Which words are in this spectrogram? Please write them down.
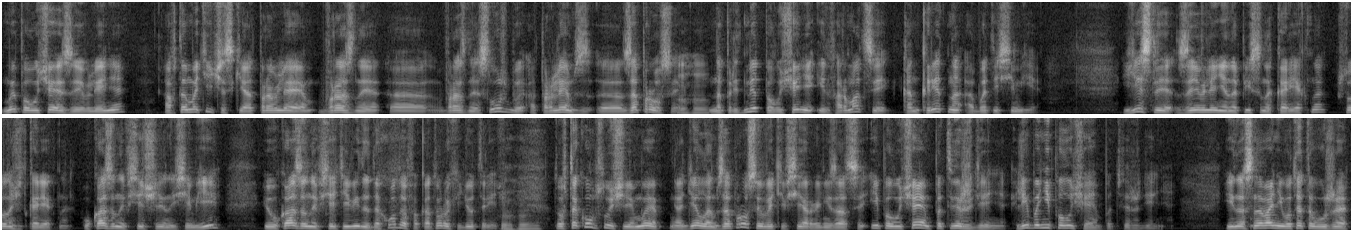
Мы, получая заявление, автоматически отправляем в разные, э, в разные службы, отправляем э, запросы угу. на предмет получения информации конкретно об этой семье. Если заявление написано корректно, что значит корректно? Указаны все члены семьи и указаны все те виды доходов, о которых идет речь, угу. то в таком случае мы делаем запросы в эти все организации и получаем подтверждение, либо не получаем подтверждение. И на основании вот этого уже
